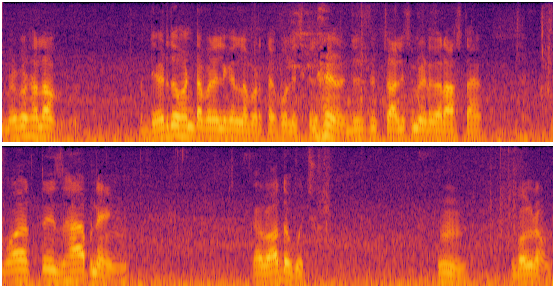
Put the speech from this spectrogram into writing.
मेरे को साला डेढ़ दो घंटा पहले निकलना पड़ता है कॉलेज के लिए। जो सिर्फ़ चालीस मिनट का रास्ता है। वट इज़ हैपनिंग करवा दो कुछ। हम्म बोल रहा हूँ।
